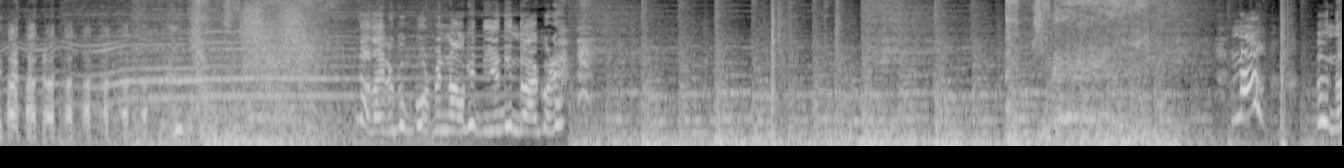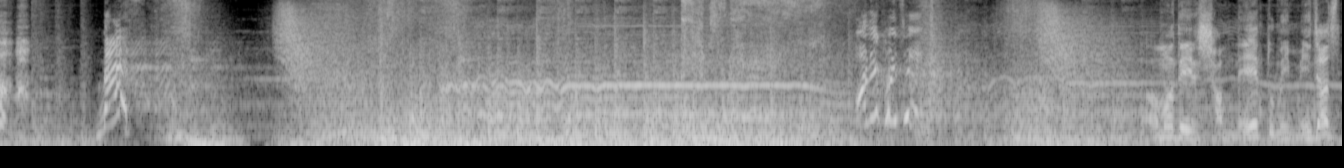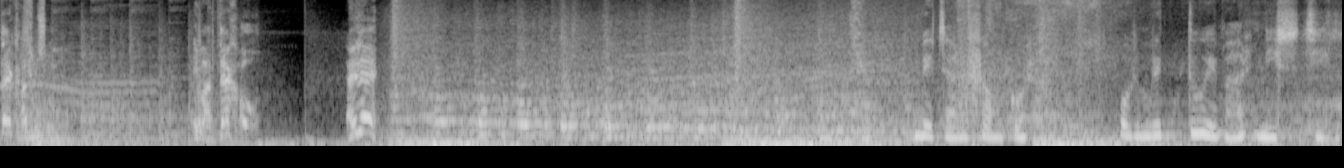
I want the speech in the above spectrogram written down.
দাদা এরকম করবেন না আমাকে দিয়ে দিন দয়া করে। আমাদের সামনে তুমি মেজাজ দেখাচ্ছ। এবার দেখো। এলে বেচারা শঙ্কর ওর মৃত্যু এবার নিশ্চিত।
